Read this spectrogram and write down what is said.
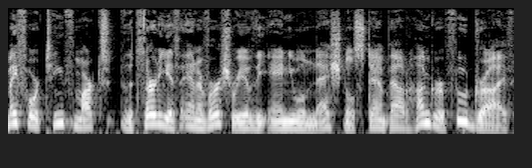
May 14th marks the 30th anniversary of the annual National Stamp Out Hunger Food Drive,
